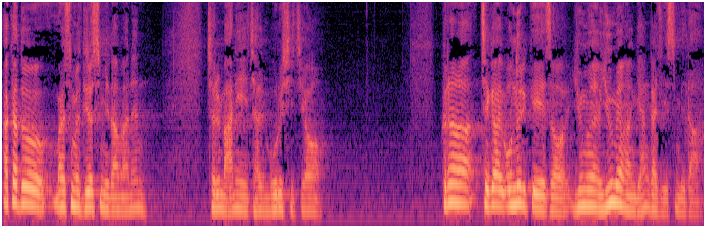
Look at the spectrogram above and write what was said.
아까도 말씀을 드렸습니다마는 저를 많이 잘 모르시죠. 그러나 제가 오늘 교회에서 유명, 유명 한 게 한 가지 있습니다.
